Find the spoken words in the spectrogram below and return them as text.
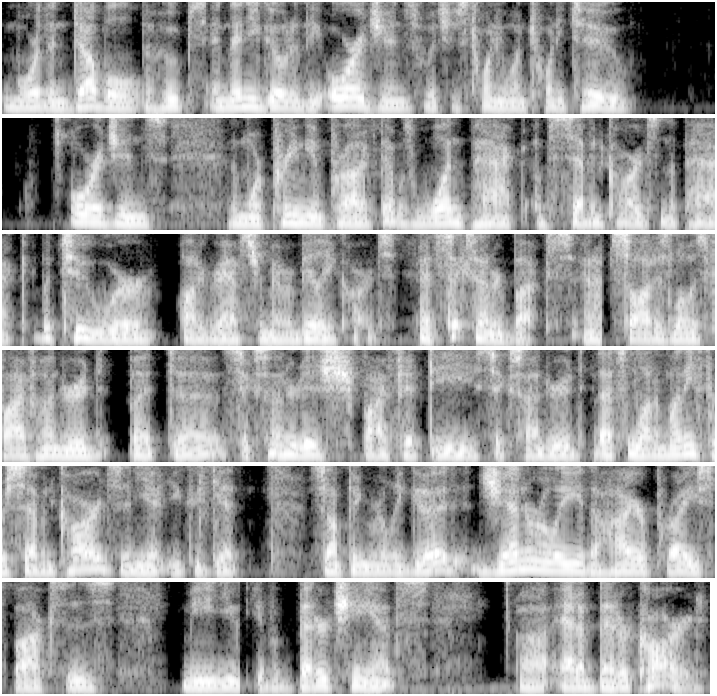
More than double the hoops. And then you go to the Origins, which is 2122 Origins, the more premium product, that was one pack of seven cards in the pack, but two were autographs or memorabilia cards at 600 bucks. And I saw it as low as 500, but uh, 600-ish, 550, 600. That's a lot of money for seven cards, and yet you could get something really good. Generally, the higher priced boxes mean you have a better chance uh, at a better card.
